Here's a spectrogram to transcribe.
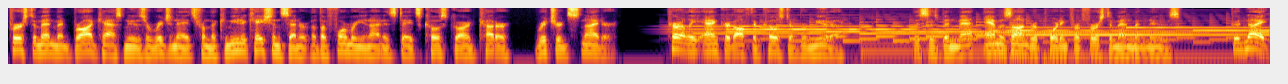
First Amendment Broadcast News originates from the Communication Center of the former United States Coast Guard cutter, Richard Snyder. Currently anchored off the coast of Bermuda. This has been Matt Amazon reporting for First Amendment News. Good night.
